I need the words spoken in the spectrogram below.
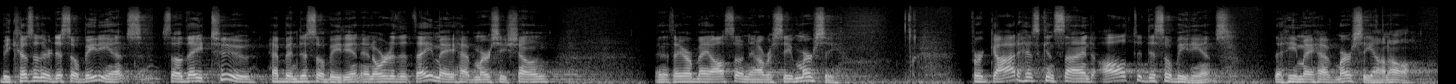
because of their disobedience, so they too have been disobedient in order that they may have mercy shown and that they may also now receive mercy. For God has consigned all to disobedience that he may have mercy on all.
